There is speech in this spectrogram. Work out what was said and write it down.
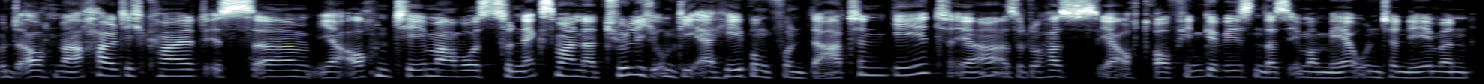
Und auch Nachhaltigkeit ist ähm, ja auch ein Thema, wo es zunächst mal natürlich um die Erhebung von Daten geht. Ja, also du hast ja auch darauf hingewiesen, dass immer mehr Unternehmen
